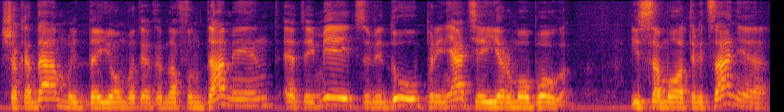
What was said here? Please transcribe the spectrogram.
что когда мы даем вот это на фундамент, это имеется в виду принятие ярмо Бога. И само отрицание,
